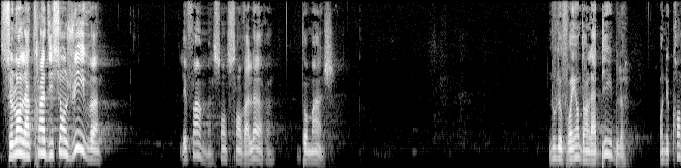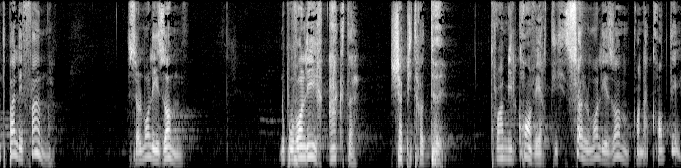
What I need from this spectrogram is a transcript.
selon la tradition juive, les femmes sont sans valeur. Dommage. Nous le voyons dans la Bible, on ne compte pas les femmes, seulement les hommes. Nous pouvons lire Actes chapitre 2. 3000 convertis, seulement les hommes qu'on a comptés.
